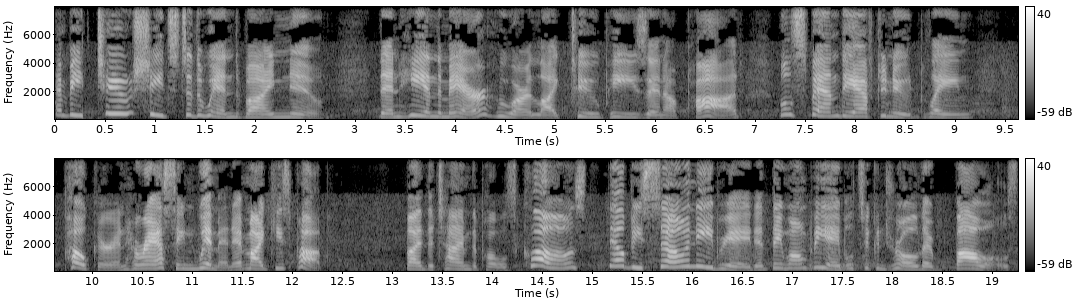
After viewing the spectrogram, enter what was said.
and be two sheets to the wind by noon. Then he and the mayor, who are like two peas in a pod, will spend the afternoon playing poker and harassing women at Mikey's pub. By the time the polls close, they'll be so inebriated they won't be able to control their bowels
